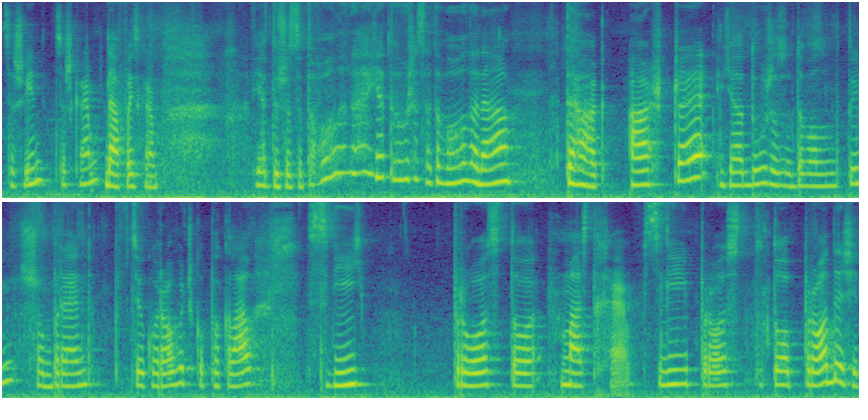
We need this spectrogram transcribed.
Це ж він? Це ж крем? Да, фейс-крем. Я дуже задоволена, я дуже задоволена. Так, а ще я дуже задоволена тим, що бренд цю коробочку поклав свій просто must have. Свій просто топ продажів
